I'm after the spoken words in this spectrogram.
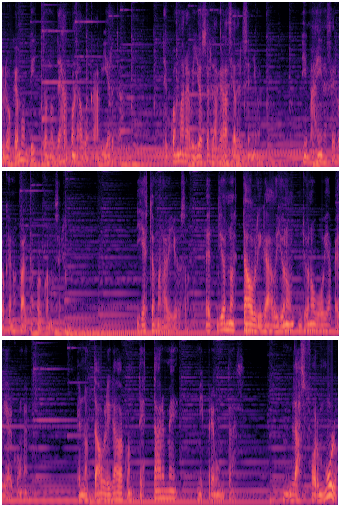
lo que hemos visto nos deja con la boca abierta de cuán maravillosa es la gracia del Señor. Imagínese lo que nos falta por conocer. Y esto es maravilloso. Eh, Dios no está obligado, yo no, yo no voy a pelear con Él. Él no está obligado a contestarme mis preguntas. Las formulo,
